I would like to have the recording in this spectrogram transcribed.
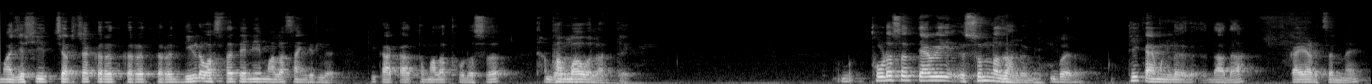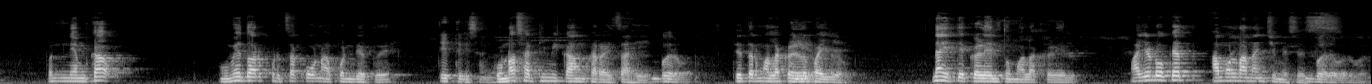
माझ्याशी चर्चा करत करत करत दीड वाजता त्यांनी मला सांगितलं की काका तुम्हाला थोडंसं थांबावं थांबावं लागतंय. मग थोडंसं त्यावेळी सुन्न झालो मी. बरं. ठीक आहे म्हणलं दादा काही अडचण नाही. पण नेमका उमेदवार पुढचा कोण आपण देतोय? ते तरी सांगा. कोणासाठी मी काम करायचं आहे? बरोबर. ते तर मला कळलं पाहिजे. नाही ते कळेल तुम्हाला कळेल. माझ्या डोक्यात अमोल नानांची मेसेज बरं बरं बरं.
